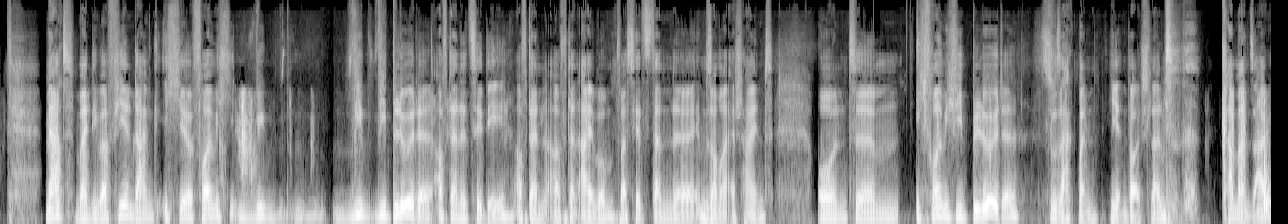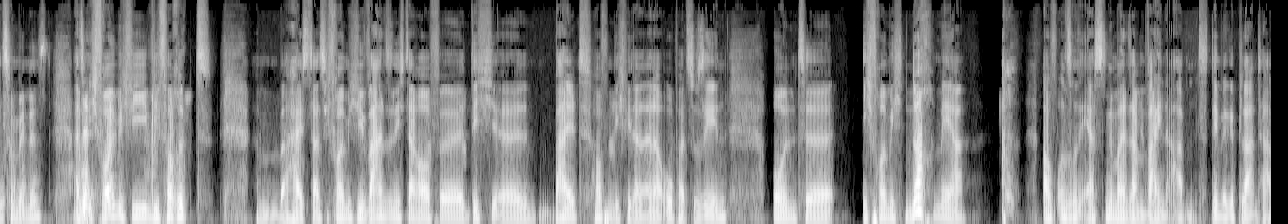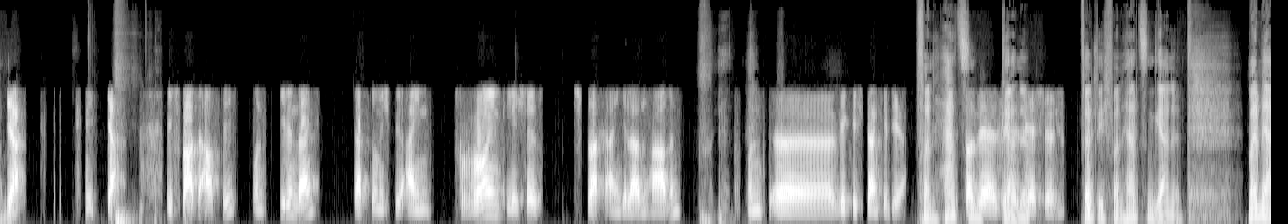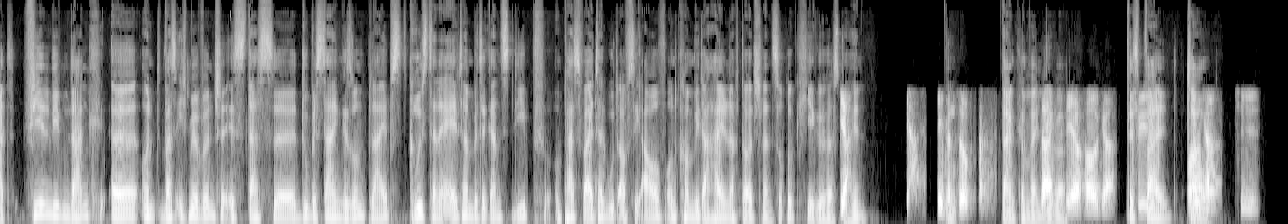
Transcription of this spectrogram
Mert, mein Lieber, vielen Dank. Ich äh, freue mich wie, wie, wie blöde auf deine CD, auf dein, auf dein Album, was jetzt dann äh, im Sommer erscheint. Und ähm, ich freue mich wie blöde, so sagt man hier in Deutschland, kann man sagen zumindest. Also ich freue mich wie, wie verrückt, ähm, heißt das. Ich freue mich wie wahnsinnig darauf, äh, dich äh, bald hoffentlich wieder in einer Oper zu sehen. Und äh, ich freue mich noch mehr auf unseren ersten gemeinsamen Weinabend, den wir geplant haben. Ja, ja. Ich warte auf dich und vielen Dank, dass du mich für ein freundliches Sprach eingeladen haben. Und äh, wirklich danke dir. Von Herzen sehr, sehr, gerne. sehr schön. Wirklich von Herzen gerne. Mein Mert, vielen lieben Dank. Äh, und was ich mir wünsche, ist, dass äh, du bis dahin gesund bleibst. Grüß deine Eltern bitte ganz lieb und pass weiter gut auf sie auf und komm wieder heil nach Deutschland zurück. Hier gehörst ja. du hin. Ja, ebenso. Danke, mein Danke Lieber. dir, Holger. Bis Tschüss, bald. Ciao. Holger. Tschüss.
